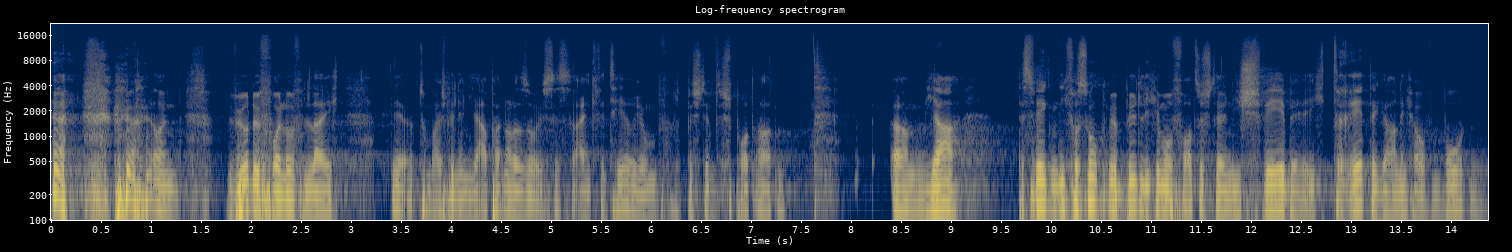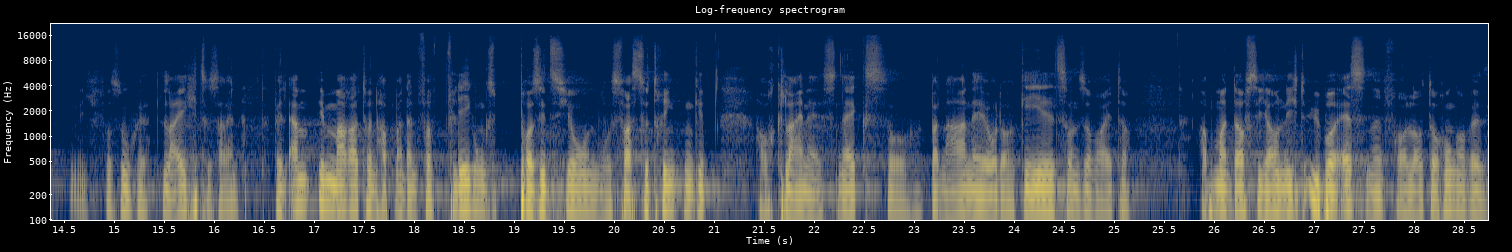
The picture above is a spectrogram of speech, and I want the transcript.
und würdevoller vielleicht. Ja, zum Beispiel in Japan oder so ist es ein Kriterium für bestimmte Sportarten. Ähm, ja, deswegen, ich versuche mir bildlich immer vorzustellen, ich schwebe, ich trete gar nicht auf den Boden. Ich versuche leicht zu sein. Weil im Marathon hat man dann Verpflegungspositionen, wo es was zu trinken gibt, auch kleine Snacks, so Banane oder Gels und so weiter. Aber man darf sich auch nicht überessen vor lauter Hunger, weil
